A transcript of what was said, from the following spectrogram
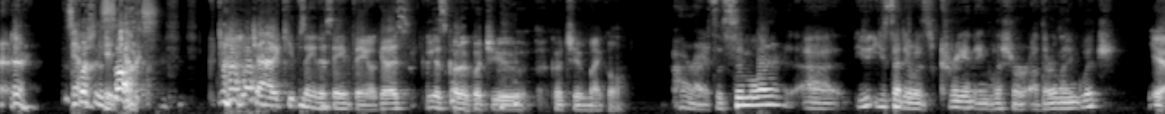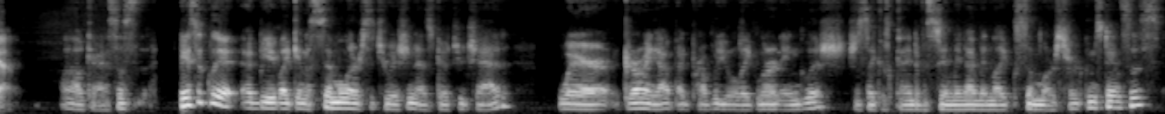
This Yeah, question okay, sucks. Chad keeps saying the same thing. Okay, let's let's go to go to go to Michael. All right, so similar. Uh, you, you said it was Korean, English, or other language. Yeah. Okay, so basically, I'd be like in a similar situation as Gochu Chad, where growing up, I'd probably like learn English, just like it's kind of assuming I'm in like similar circumstances.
